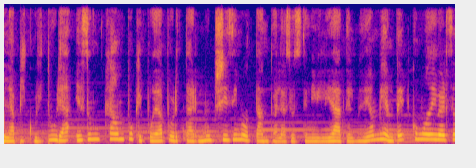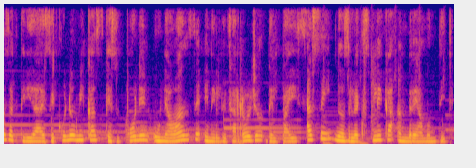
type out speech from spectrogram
La apicultura es un campo que puede aportar muchísimo tanto a la sostenibilidad del medio ambiente como a diversas actividades económicas que suponen un avance en el desarrollo del país. Así nos lo explica Andrea Montilla.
